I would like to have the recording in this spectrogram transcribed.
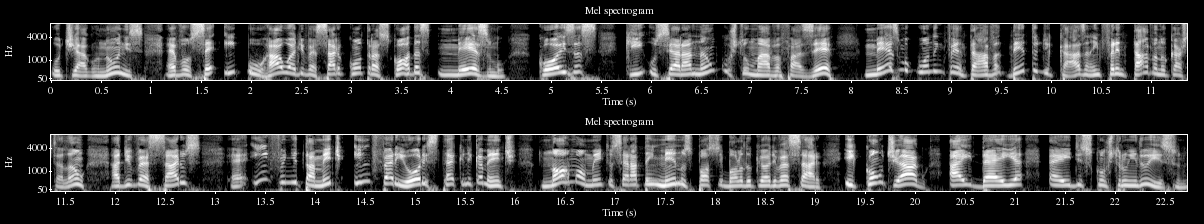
o Thiago Nunes, é você empurrar o adversário contra as cordas mesmo coisas que o Ceará não costumava fazer, mesmo quando enfrentava dentro de casa, né, enfrentava no Castelão adversários é, infinitamente inferiores tecnicamente. Normalmente o Ceará tem menos posse de bola do que o adversário. E com o Thiago, a ideia é ir desconstruindo isso. Né?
